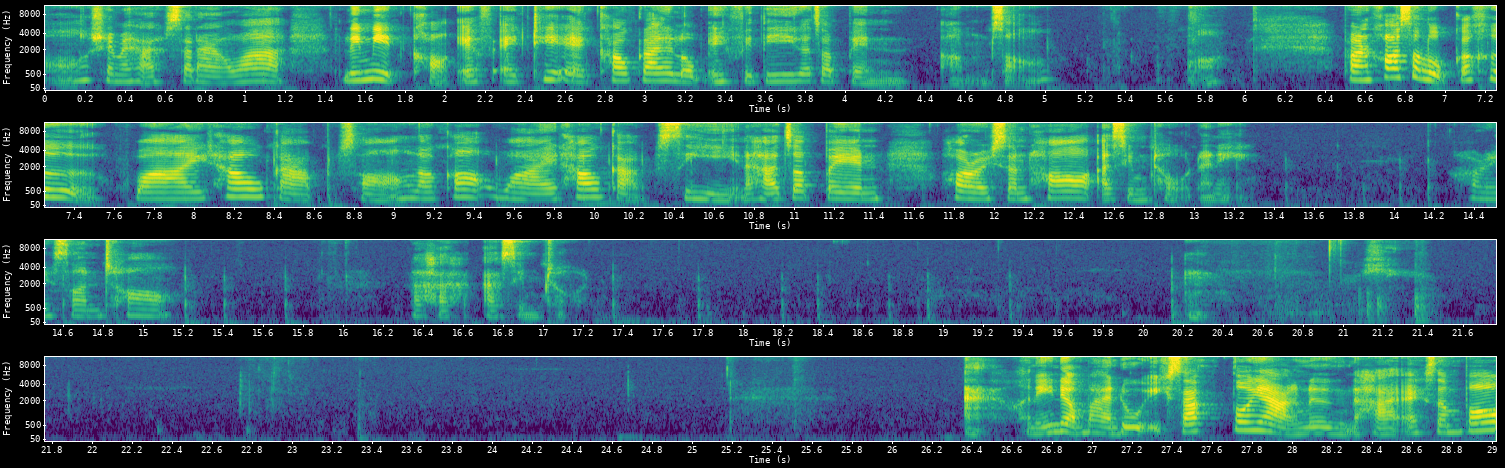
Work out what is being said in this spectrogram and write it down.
2 ใช่ไหมคะ แสดงว่าลิมิตของ f(x) ที่ x เข้าใกล้ลบ infinity ก็จะเป็นสองเนาะพันข้อสรุปก็คือ y เท่ากับ 2 แล้วก็ y เท่ากับ 4 นะคะ จะเป็น horizontal asymptote นั่นเอง horizontal นะคะ asymptote อันนี้เดี๋ยวมาดูอีกสักตัวอย่างหนึ่งนะคะ example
